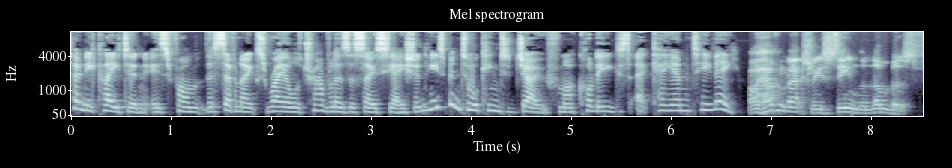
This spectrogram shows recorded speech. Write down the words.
Tony Clayton is from the Sevenoaks Rail Travellers Association. He's been talking to Joe from our colleagues at KMTV. I haven't actually seen the numbers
